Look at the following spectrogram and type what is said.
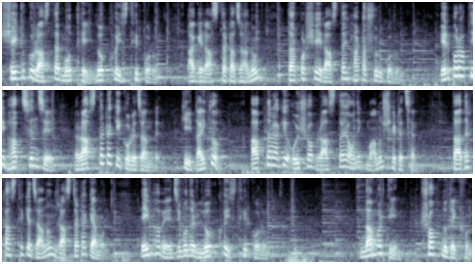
সেইটুকু রাস্তার মধ্যেই লক্ষ্য স্থির করুন। আগে রাস্তাটা জানুন, তারপর সেই রাস্তায় হাঁটা শুরু করুন। এরপর আপনি ভাবছেন যে, রাস্তাটা কি করে জানবেন? কি, তাই তো? আপনার আগে ওইসব রাস্তায় অনেক মানুষ হেঁটেছেন। তাদের কাছ থেকে জানুন রাস্তাটা কেমন। এইভাবে জীবনের লক্ষ্য স্থির করুন। নাম্বার তিন, স্বপ্ন দেখুন।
